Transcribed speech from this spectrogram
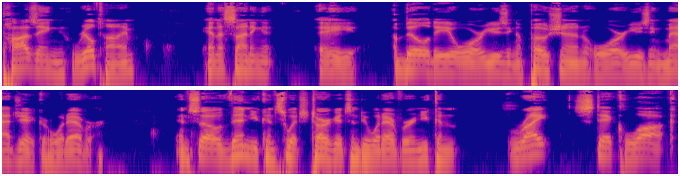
pausing real time and assigning a ability or using a potion or using magic or whatever. And so then you can switch targets and do whatever, and you can right stick lock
